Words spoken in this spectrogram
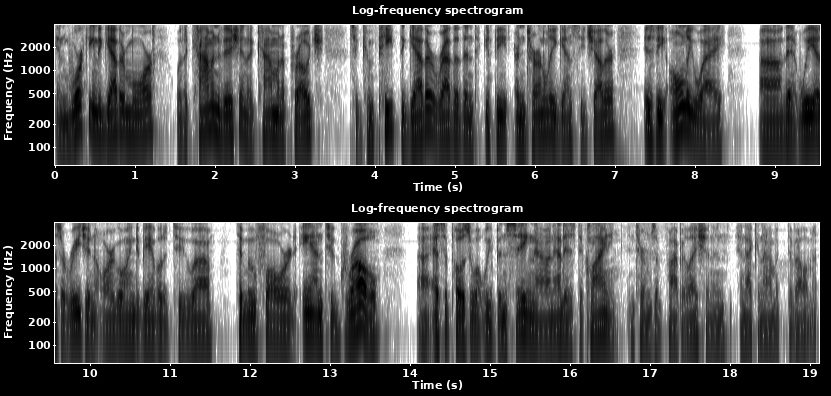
and working together more, with a common vision, a common approach to compete together rather than to compete internally against each other is the only way uh, that we as a region are going to be able to to, uh, to move forward and to grow uh, as opposed to what we've been seeing now, and that is declining in terms of population and, and economic development.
